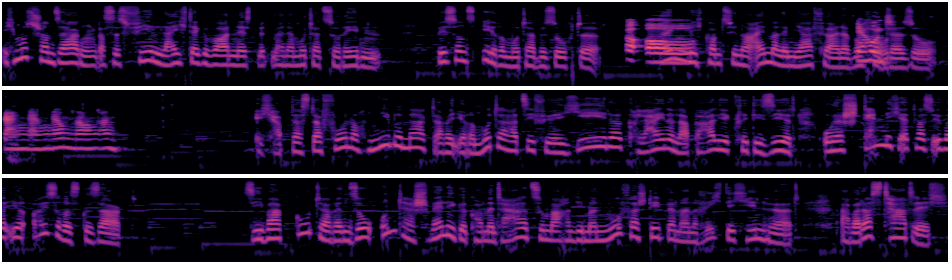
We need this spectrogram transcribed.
Ich muss schon sagen, dass es viel leichter geworden ist, mit meiner Mutter zu reden, bis uns ihre Mutter besuchte. Oh oh. Eigentlich kommt sie nur einmal im Jahr für eine Woche oder so. Ich habe das davor noch nie bemerkt, aber ihre Mutter hat sie für jede kleine Lappalie kritisiert oder ständig etwas über ihr Äußeres gesagt. Sie war gut darin, so unterschwellige Kommentare zu machen, die man nur versteht, wenn man richtig hinhört. Aber das tat ich.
